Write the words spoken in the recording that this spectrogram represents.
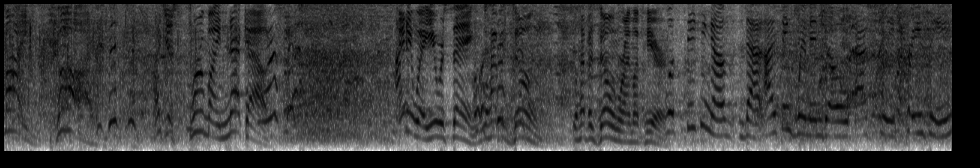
My God! I just threw my neck out. Anyway, you were saying we'll have a zone. We'll have a zone where I'm up here. Well, speaking of that, I think women go actually crazy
